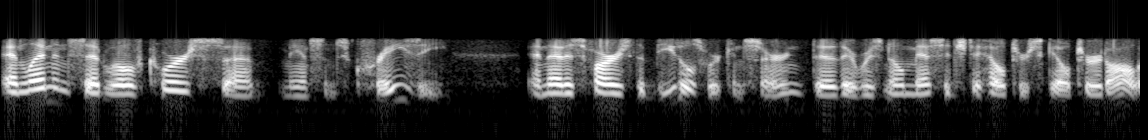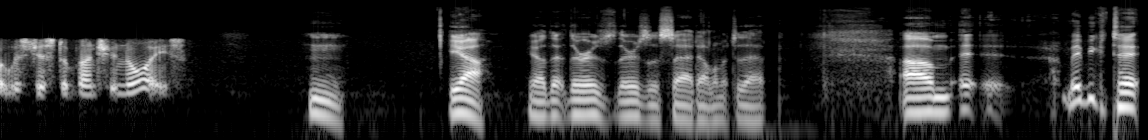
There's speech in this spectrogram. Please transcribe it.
And Lennon said, well, of course, uh, Manson's crazy, and that as far as the Beatles were concerned, uh, there was no message to Helter Skelter at all. It was just a bunch of noise. Hmm. Yeah. Yeah. there is there is a sad element to that. Um, it, it, maybe you could t-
